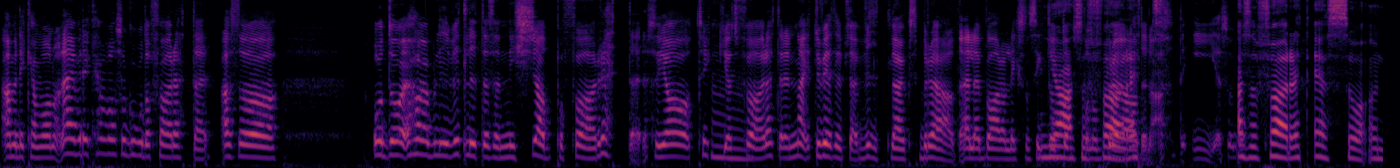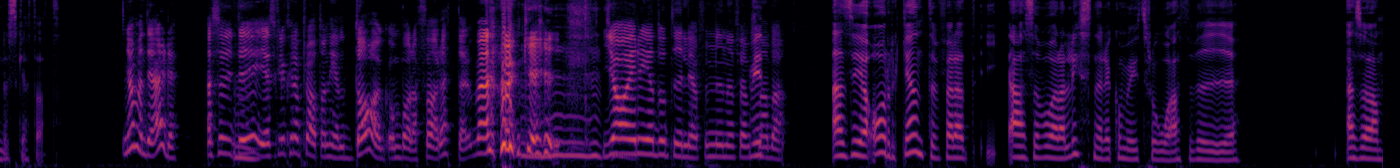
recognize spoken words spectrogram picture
ja men det kan vara, no- nej men det kan vara så goda förrätter. Alltså och då har jag blivit lite så nischad på förrätter. Så jag tycker Mm. att förrätter är nice. Du vet typ så här vitlöksbröd eller bara liksom sitta och Ja, doppa alltså bröd. Alltså det är så gott. Alltså förrätt är så underskattat. Ja men det är det. Alltså det, Mm. jag skulle kunna prata en hel dag om bara förrätter. Men okej. Jag är redo Tilia för mina fem Vet- snabba. Alltså jag orkar inte för att alltså våra lyssnare kommer ju tro att vi alltså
